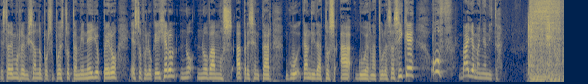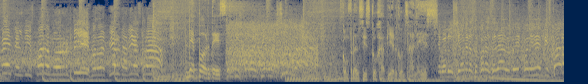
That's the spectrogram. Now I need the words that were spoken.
Estaremos revisando, por supuesto, también ello, pero esto fue lo que dijeron, no no vamos a presentar candidatos a gubernaturas. Así que, uff, vaya mañanita. Mete el disparo mortífero de pierna diestra. Deportes. El disparo de pierna zurda. Con Francisco Javier González. Evolución de las afueras del lado. el disparo.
